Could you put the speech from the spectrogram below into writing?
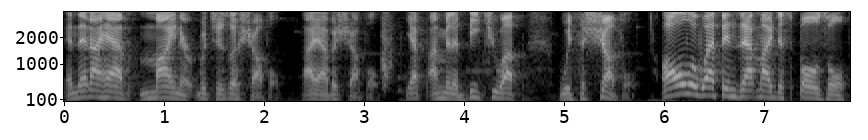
And then I have miner, which is a shovel. I have a shovel. Yep, I'm gonna beat you up with the shovel. All the weapons at my disposal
